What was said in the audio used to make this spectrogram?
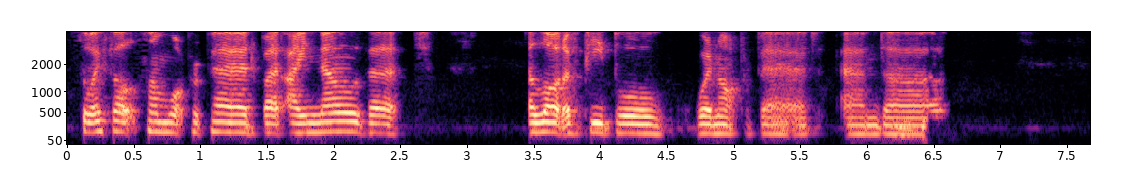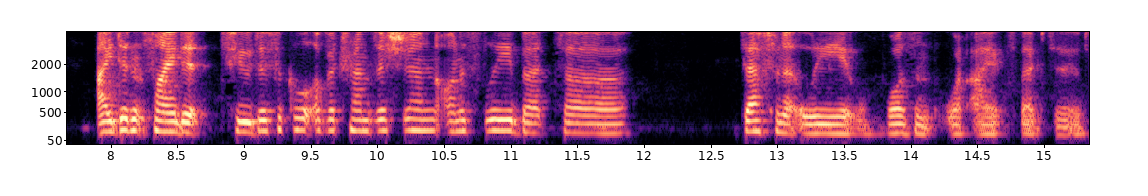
so I felt somewhat prepared. But I know that a lot of people were not prepared. And uh, I didn't find it too difficult of a transition, honestly, but uh, definitely it wasn't what I expected.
